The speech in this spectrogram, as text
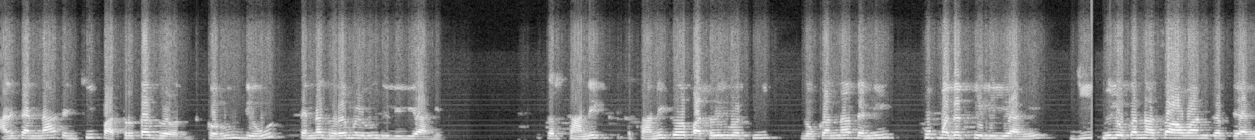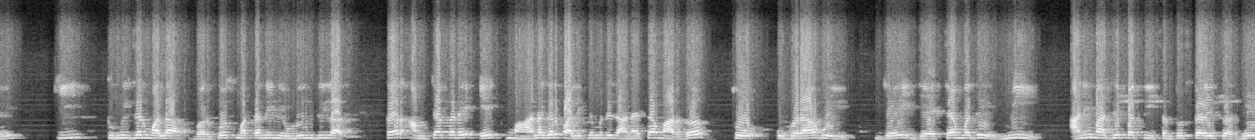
आणि त्यांना त्यांची पात्रता करून देऊन त्यांना घरं मिळवून दिलेली आहेत. तर स्थानिक स्थानिक पातळीवरती लोकांना त्यांनी खूप मदत केलेली आहे. जी मी लोकांना असं आवाहन करते आहे की तुम्ही जर मला भरघोस मताने निवडून दिलात तर आमच्याकडे एक महानगरपालिकेमध्ये जाण्याचा मार्ग सो उघडा होईल. जे ज्याच्यामध्ये मी आणि माझे पती संतोष तळेकर हे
